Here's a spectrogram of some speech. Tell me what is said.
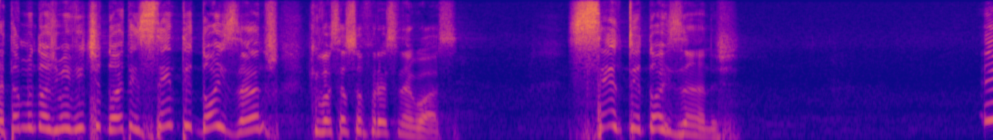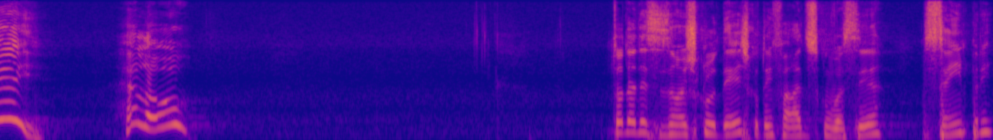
Estamos em 2022, tem 102 anos que você sofreu esse negócio. 102 anos. Ei, hello. Toda decisão é excludente, que eu tenho falado isso com você sempre.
